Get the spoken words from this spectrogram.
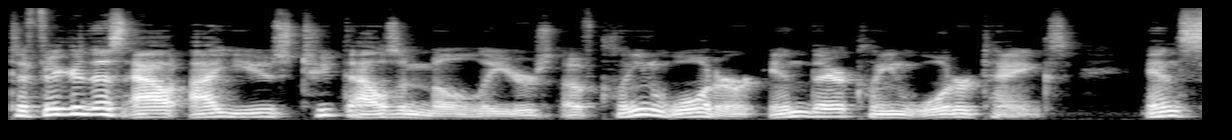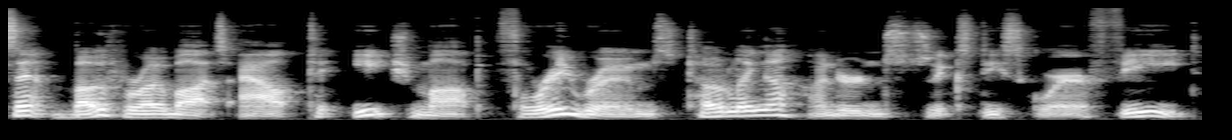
To figure this out, I used 2000 milliliters of clean water in their clean water tanks and sent both robots out to each mop three rooms totaling 160 square feet.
